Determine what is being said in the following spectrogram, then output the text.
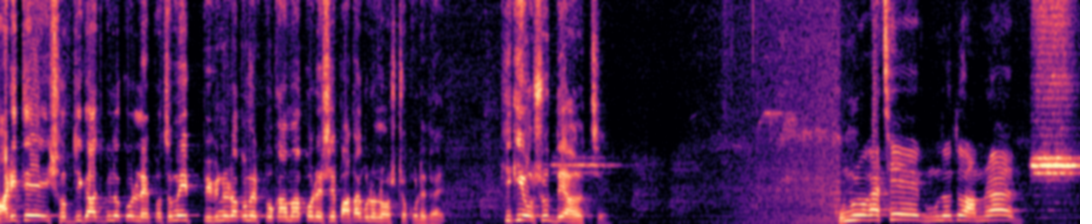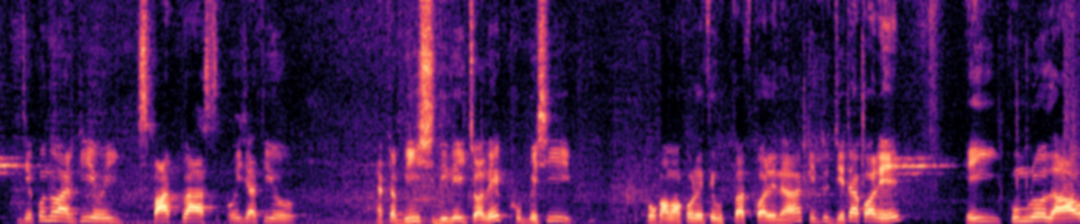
বাড়িতে এই সবজি গাছগুলো করলে প্রথমেই বিভিন্ন রকমের পোকামাকড় এসে পাতাগুলো নষ্ট করে দেয়। কি কি ওষুধ দেওয়া হচ্ছে? কুমড়ো গাছে মূলত আমরা যে কোনো আর কি ওই স্পার্ক প্লাস ওই জাতীয় একটা বিষ দিলেই চলে, খুব বেশি পোকামাকড় এতে উৎপাত করে না, কিন্তু যেটা করে, এই কুমড়ো, লাউ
